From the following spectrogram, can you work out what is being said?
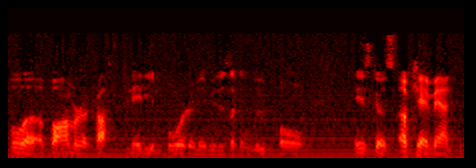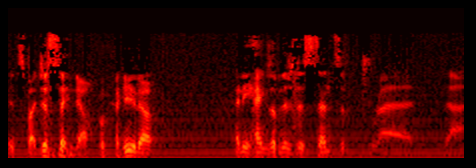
pull a, a bomber across the Canadian border, maybe there's like a loophole. And he just goes, okay, man, it's fine. Just say no, you know. And he hangs up. There's this sense of dread that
